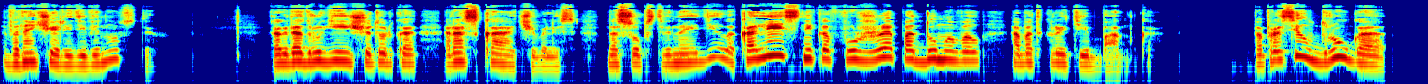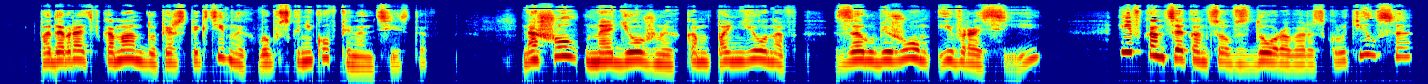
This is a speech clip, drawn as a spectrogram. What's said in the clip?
В начале 90-х, когда другие еще только раскачивались на собственное дело, Колесников уже подумывал об открытии банка. Попросил друга подобрать в команду перспективных выпускников-финансистов нашел надежных компаньонов за рубежом и в России, и в конце концов здорово раскрутился,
